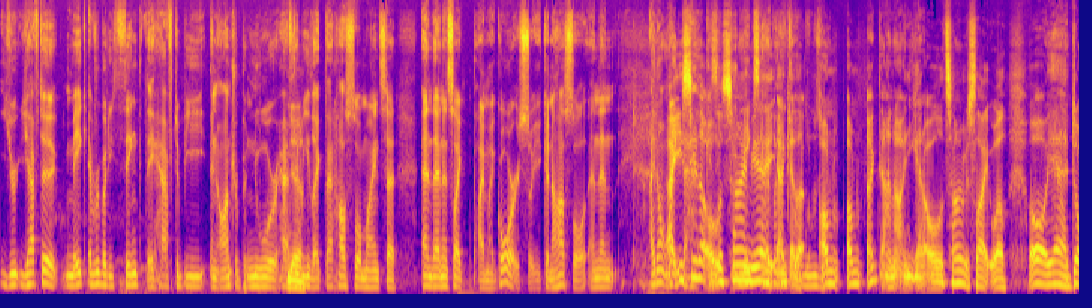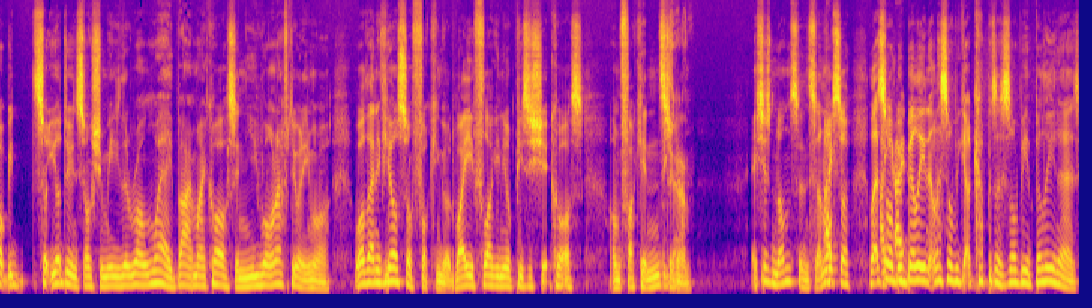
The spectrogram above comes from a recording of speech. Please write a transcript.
you you have to make everybody think they have to be an entrepreneur, have Yeah. to be like that hustle mindset, and then it's like buy my course so you can hustle, and then I don't Uh, like you see that all the time, yeah. I get that on on. I, I know, you get it all the time. It's like, well, oh yeah, don't be. So you're doing social media the wrong way. Buy my course, and you won't have to anymore. Well, then, if you're so fucking good, why are you flogging your piece of shit course on fucking Instagram? It's just nonsense. And I- also, let's I- all be I- billion. Let's all be capitalists. Let's all be billionaires.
